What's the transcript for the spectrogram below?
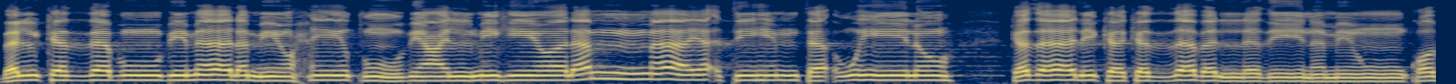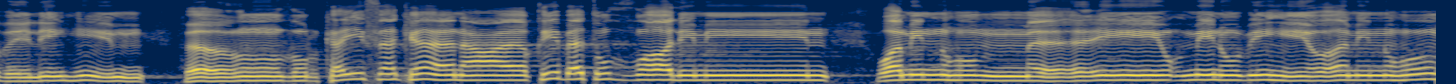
بل كذبوا بما لم يحيطوا بعلمه ولما ياتهم تاويله كذلك كذب الذين من قبلهم فانظر كيف كان عاقبه الظالمين ومنهم من يؤمن به ومنهم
